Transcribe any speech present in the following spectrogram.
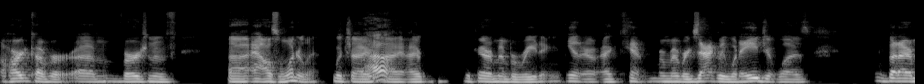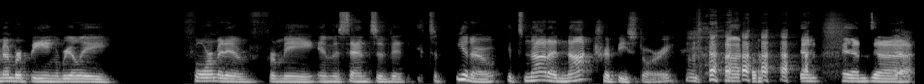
hardcover um, version of uh, Alice in Wonderland, which I, wow. I, I which I remember reading. You know, I can't remember exactly what age it was, but I remember being really formative for me in the sense of it. It's a you know, it's not a not trippy story, um, and and uh, yeah.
